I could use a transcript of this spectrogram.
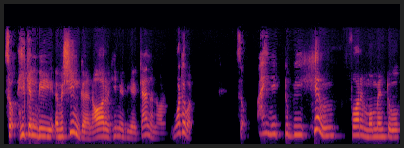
So he can be a machine gun or he may be a cannon or whatever. So i need to be him for a moment to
